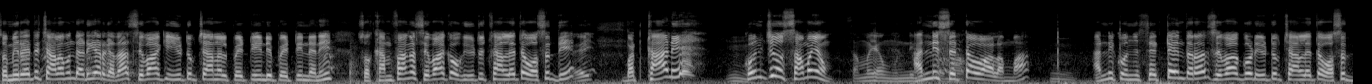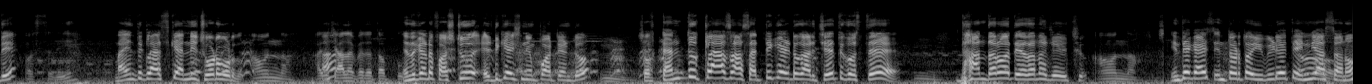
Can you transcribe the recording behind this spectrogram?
సో మీరైతే చాలా మంది అడిగారు కదా శివాకి యూట్యూబ్ ఛానల్ పెట్టిండి పెట్టిండి అని. సో కన్ఫామ్గా శివాకి ఒక యూట్యూబ్ ఛానల్ అయితే వస్తుంది. బట్ కానీ కొంచెం సమయం. సమయం ఉంది. అన్ని సెట్ అవ్వాలమ్మా. అన్ని కొంచెం సెట్ అయిన తర్వాత శివాకి కూడా యూట్యూబ్ ఛానల్ అయితే వస్తుంది. వస్తుంది. నైన్త్ క్లాస్కి అన్ని చూడకూడదు. అవునా? అది చాలా పెద్ద తప్పు ఎందుకంటే first education important. So tenth class ఆ సర్టిఫికేట్ గారి చేతికి వస్తే. దాని తర్వాత ఏదైనా చేయొచ్చు. అవునా? ఇంతే గైస్ ఇంతటితో ఈ వీడియో అయితే ఎండ్ చేస్తాను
